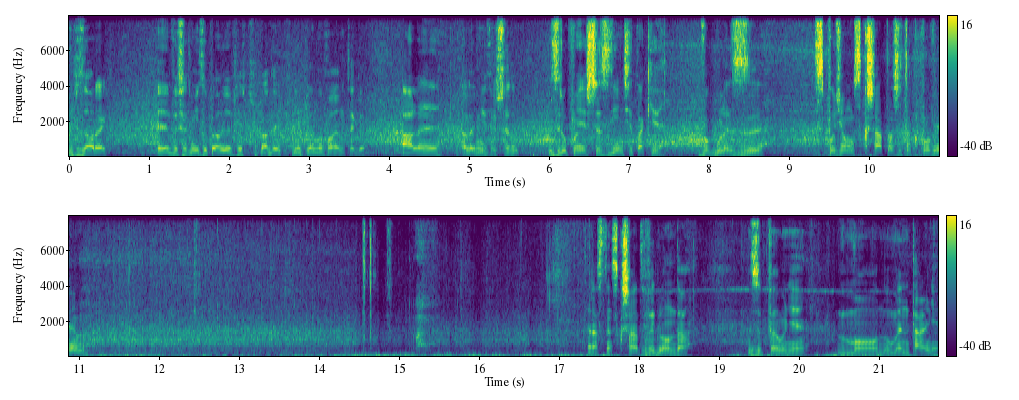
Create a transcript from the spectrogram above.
wzorek. E, wyszedł mi zupełnie przez przypadek, nie planowałem tego, ale, ale mi wyszedł. Zróbmy jeszcze zdjęcie takie w ogóle z, z poziomu skrzata, że tak powiem. Teraz ten skrzat wygląda zupełnie monumentalnie.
